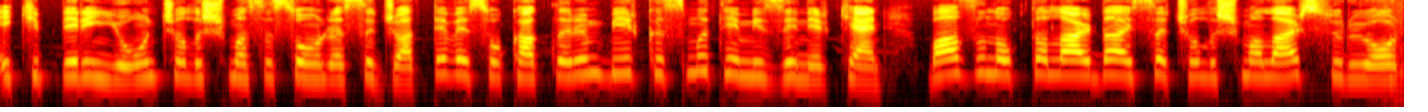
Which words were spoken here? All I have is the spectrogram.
Ekiplerin yoğun çalışması sonrası cadde ve sokakların bir kısmı temizlenirken bazı noktalarda ise çalışmalar sürüyor.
